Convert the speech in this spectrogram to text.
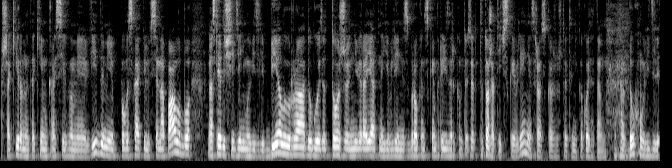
шокированы такими красивыми видами, повыскакивали все на палубу. На следующий день мы видели белую радугу, это тоже невероятное явление с брокенским призраком, то есть это, это тоже оптическое явление, сразу скажу, что это не какой-то там дух мы видели.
